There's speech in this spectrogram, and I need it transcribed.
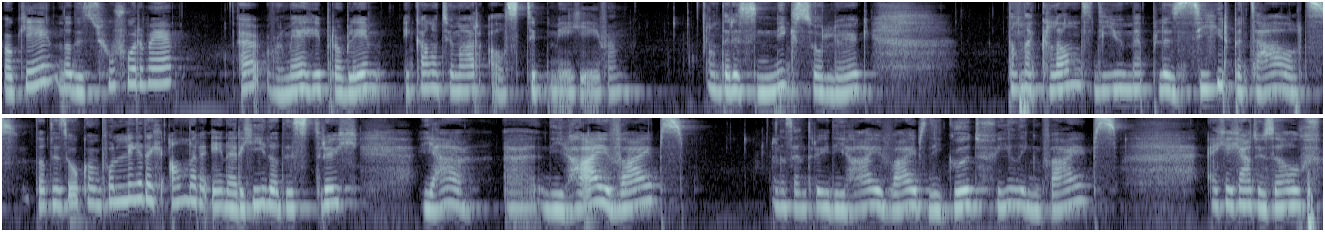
oké, dat is goed voor mij, voor mij geen probleem, ik kan het je maar als tip meegeven. Want er is niks zo leuk dan een klant die je met plezier betaalt. Dat is ook een volledig andere energie. Dat is terug, ja, uh, die high vibes. Dat zijn terug die high vibes, die good feeling vibes. En je gaat jezelf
